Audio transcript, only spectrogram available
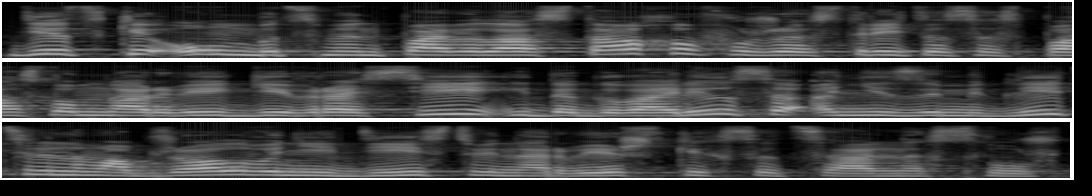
Детский омбудсмен Павел Астахов уже встретился с послом Норвегии в России и договорился о незамедлительном обжаловании действий норвежских социальных служб.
